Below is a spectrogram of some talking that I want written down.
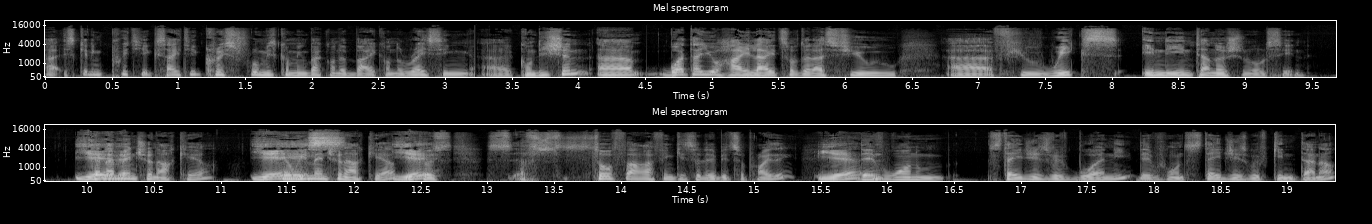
Uh, it's getting pretty exciting. Chris Froome is coming back on a bike on a racing uh, condition. Um, what are your highlights of the last few uh, few weeks in the international scene? yeah, Can I that- mention Arkea? yes. Can we mention Arkea? Yeah. Because so far, I think it's a little bit surprising. Yeah. They've won stages with Bouhanni. They've won stages with Quintana.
